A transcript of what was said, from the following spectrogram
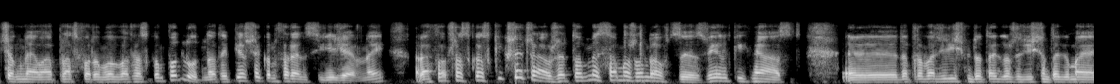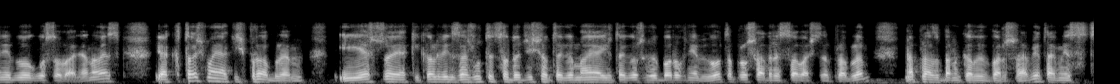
ciągnęła Platformę Obywatelską pod lud. Na tej pierwszej konferencji niedzielnej Rafał Trzaskowski krzyczał, że to my samorządowcy z wielkich miast yy, doprowadziliśmy do tego, że 10 maja nie było głosowania. No więc jak ktoś ma jakiś problem i jeszcze jakiekolwiek zarzuty co do 10 maja i tego, że wyborów nie było, to proszę adresować ten problem na Plac Bankowy w Warszawie. Tam jest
